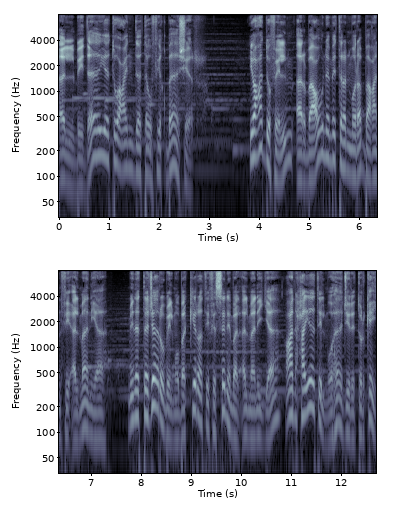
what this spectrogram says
البداية عند توفيق باشر. يعد فيلم أربعون مترا مربعا في ألمانيا من التجارب المبكرة في السينما الألمانية عن حياة المهاجر التركي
